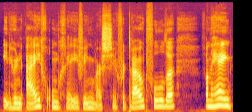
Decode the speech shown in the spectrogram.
in hun eigen omgeving waar ze zich vertrouwd voelden. Van hey,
